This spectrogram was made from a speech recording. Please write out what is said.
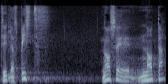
¿sí? las pistas. No se nota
